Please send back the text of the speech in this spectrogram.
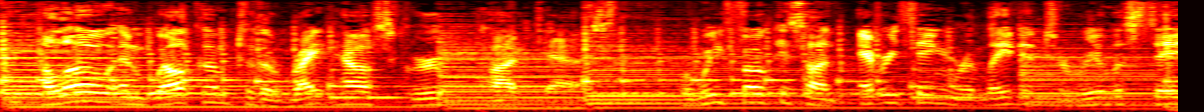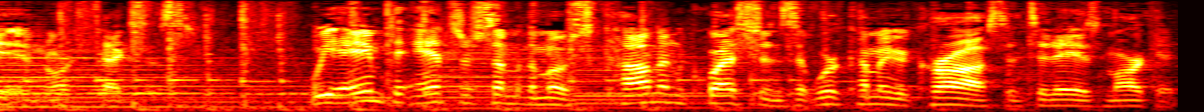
Hello, and welcome to the Right House Group podcast, where we focus on everything related to real estate in North Texas. We aim to answer some of the most common questions that we're coming across in today's market.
